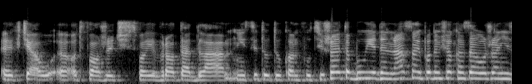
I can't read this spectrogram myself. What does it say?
e, chciał e, otworzyć swoje wrota dla Instytutu Konfucjusza. To był jeden raz, no i potem się okazało, że oni, e,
